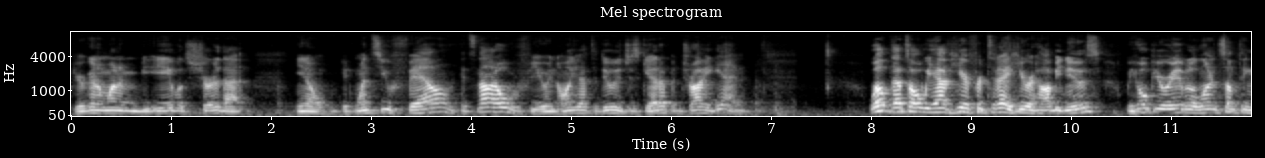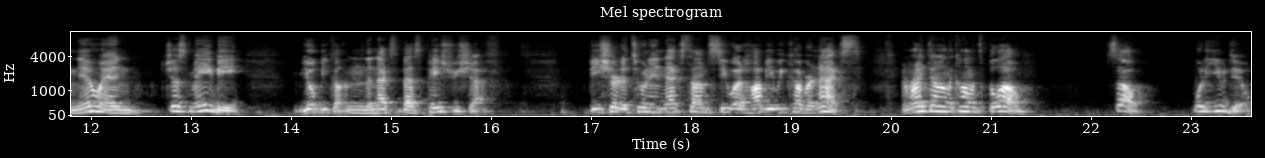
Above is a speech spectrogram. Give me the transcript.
you're going to want to be able to sure that, you know, if once you fail, it's not over for you. And all you have to do is just get up and try again. Well, that's all we have here for today here at Hobby News. We hope you were able to learn something new and just maybe you'll become the next best pastry chef. Be sure to tune in next time to see what hobby we cover next and write down in the comments below. So, what do you do?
